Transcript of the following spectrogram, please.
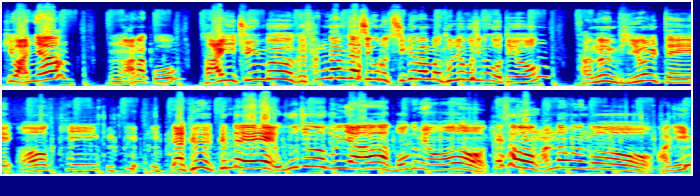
비 왔냐? 응, 안 왔고. 자, 아이디 주인분, 그 상남자식으로 지금 한번 돌려보시는 거 어때요? 저는 비올 때, 오케이. 야, 그, 근데, 우주 물약 먹으면 해성 안 나오는 거, 아님?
